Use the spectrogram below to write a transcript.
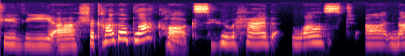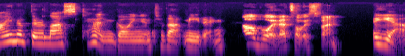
to the uh, Chicago Blackhawks, who had lost uh, nine of their last 10 going into that meeting. Oh boy, that's always fun. Yeah.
